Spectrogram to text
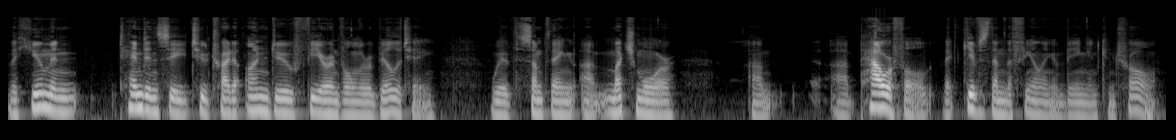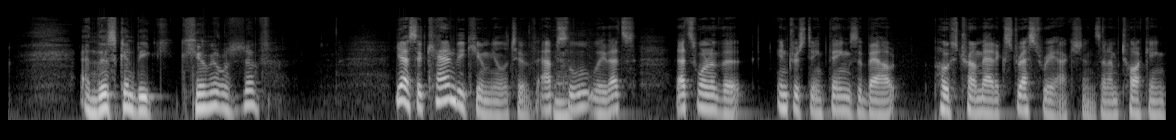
the human tendency to try to undo fear and vulnerability with something uh, much more um, uh, powerful that gives them the feeling of being in control. And this can be cumulative? Yes, it can be cumulative. Absolutely. Yeah. That's that's one of the interesting things about post-traumatic stress reactions and I'm talking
